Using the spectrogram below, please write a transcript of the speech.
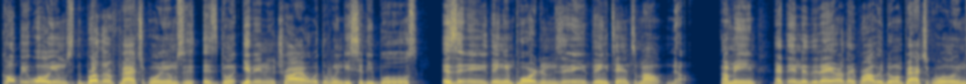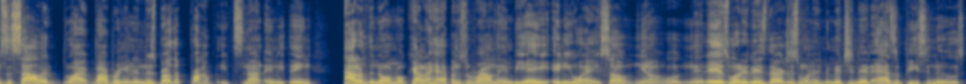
Kobe Williams, the brother of Patrick Williams, is, is going, getting a tryout with the Windy City Bulls. Is it anything important? Is it anything tantamount? No. I mean, at the end of the day, are they probably doing Patrick Williams a solid by, by bringing in his brother? Probably. It's not anything out of the normal. Kind of happens around the NBA anyway. So you know, it is what it is. There, I just wanted to mention it as a piece of news.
